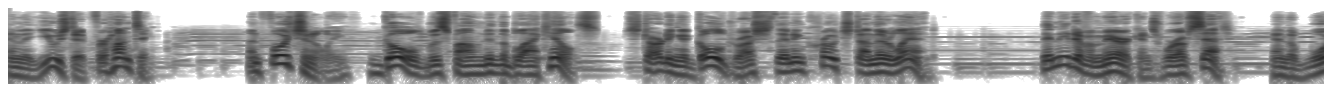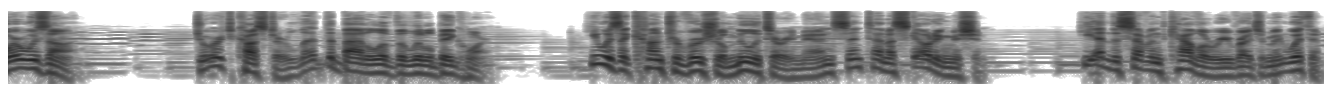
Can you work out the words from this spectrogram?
and they used it for hunting. Unfortunately, gold was found in the Black Hills, starting a gold rush that encroached on their land. The Native Americans were upset, and the war was on. George Custer led the Battle of the Little Bighorn. He was a controversial military man sent on a scouting mission. He had the 7th Cavalry Regiment with him,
